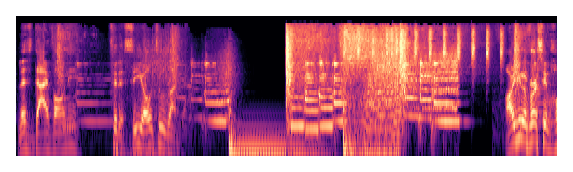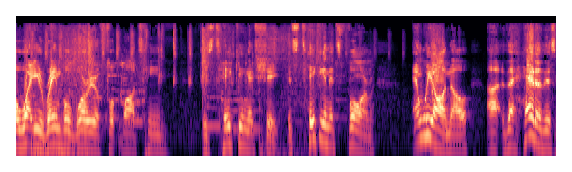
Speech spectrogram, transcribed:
let's dive on in to the CO2 Rundown. Our University of Hawaii Rainbow Warrior football team is taking its shape. It's taking its form, and we all know uh, the head of this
